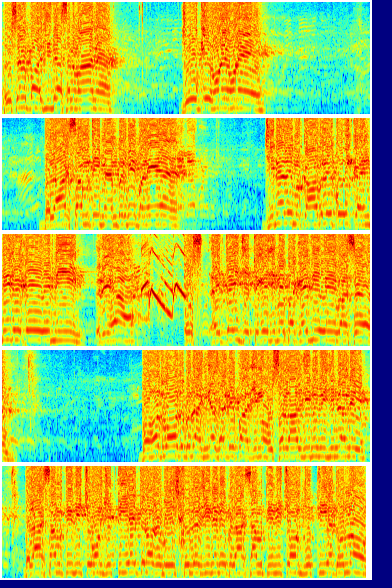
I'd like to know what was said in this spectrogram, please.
ਹੁਸਨ ਭਾਜੀ ਦਾ ਸਨਮਾਨ ਹੈ ਜੋ ਕਿ ਹੁਣੇ ਹੁਣੇ ਬਲਾਕ ਸਮਿਤੀ ਮੈਂਬਰ ਵੀ ਬਣੇ ਆ। ਜਿਨ੍ਹਾਂ ਦੇ ਮੁਕਾਬਲੇ ਕੋਈ ਕੈਂਡੀਡੇਟ ਨਹੀਂ ਰਿਹਾ, ਉਸ ਇਦਾਂ ਹੀ ਜਿੱਤ ਗਏ ਜਿਵੇਂ ਆਪਾਂ ਕਹਿੰਦੀ ਹੋਈ ਬਸ। ਬਹੁਤ ਬਹੁਤ ਵਧਾਈਆਂ ਸਾਡੇ ਭਾਜੀ ਨੂੰ ਹੁਸਨ ਲਾਲ ਜੀ ਨੂੰ ਵੀ ਜਿਨ੍ਹਾਂ ਨੇ ਬਲਾਕ ਸਮਿਤੀ ਦੀ ਚੋਣ ਜਿੱਤੀ ਹੈ ਇਧਰੋਂ ਰਵੇਸ਼ ਖੁੱਲਰ ਜੀ ਨੇ ਵੀ ਬਲਾਕ ਸਮਿਤੀ ਦੀ ਚੋਣ ਜਿੱਤੀ ਹੈ ਦੋਨੋਂ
